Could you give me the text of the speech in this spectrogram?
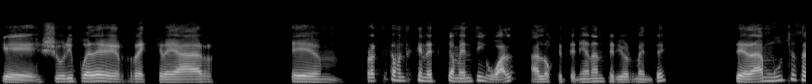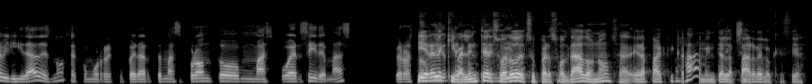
que Shuri puede recrear em, prácticamente genéticamente igual a lo que tenían anteriormente, te da muchas habilidades, ¿no? O sea, como recuperarte más pronto, más fuerza y demás. Pero hasta Y era el equivalente al suelo del entendido, super soldado, ¿no? O sea, era ajá, prácticamente a la par de lo que hacía.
